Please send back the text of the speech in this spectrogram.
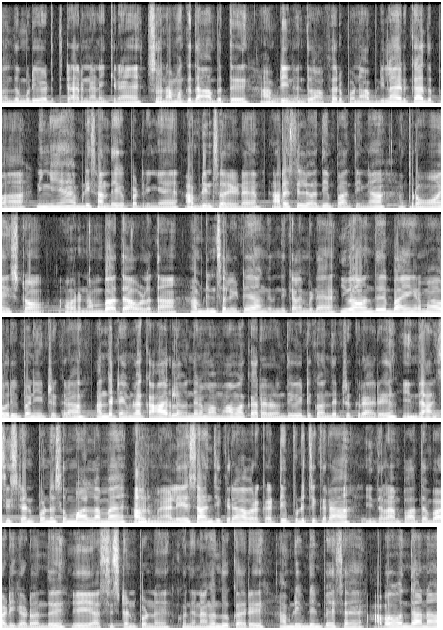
வந்து முடிவு எடுத்துட்டாருன்னு நினைக்கிறேன். ஸோ நமக்கு தான் ஆபத்து. அப்படின்னு அஃபர் பண்ண அப்படிலாம் இருக்காதுப்பா. நீங்கள் ஏன் அப்படி சந்தேகப்படுறீங்க? அப்படின்னு சொல்லிட அரசியல்வாதியும் பார்த்தீங்கன்னா அப்புறம் ஓ இஷ்டம். அவரை நம்பாத அவ்வளோதான் அப்படின்னு சொல்லிட்டு அங்கேருந்து கிளம்பிட. இவன் வந்து பயங்கரமாக உரி பண்ணிட்டு இருக்கிறான் அந்த டைமில் காரில் வந்து நம்ம மாமாக்காரர் வந்து வீட்டுக்கு வந்துட்டு இருக்கிறாரு. இந்த அசிஸ்டன்ட் பொண்ணு சும்மா இல்லாமல் அவர் மேலேயே சாஞ்சிக்கிறா அவரை கட்டி பிடிச்சிக்கிறா. இதெல்லாம் பார்த்த பாடி கார்டு வந்து ஏய் அசிஸ்டன்ட் பொண்ணு கொஞ்சம் நகர்ந்து உட்காரு. அப்படி இப்படின்னு பேச அவ வந்து ஆனா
